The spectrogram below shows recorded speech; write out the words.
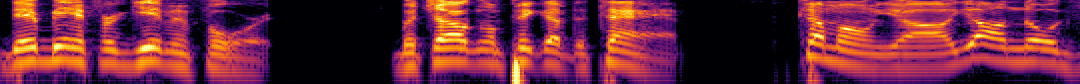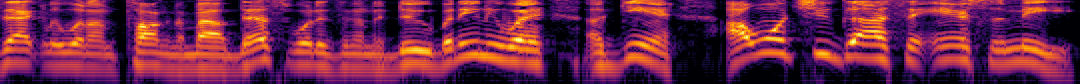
They're being forgiven for it, but y'all gonna pick up the tab. Come on, y'all. Y'all know exactly what I'm talking about. That's what it's going to do. But anyway, again, I want you guys to answer me.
